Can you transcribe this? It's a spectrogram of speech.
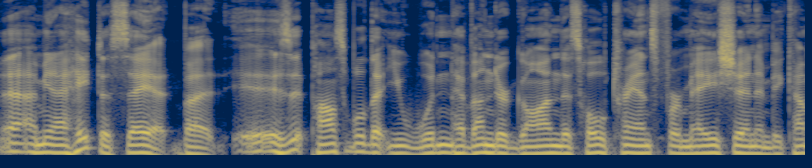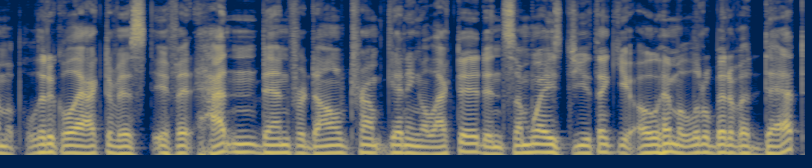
Uh, I mean, I hate to say it, but is it possible that you wouldn't have undergone this whole transformation and become a political activist if it hadn't been for Donald Trump getting elected? In some ways, do you think you owe him a little bit of a debt?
